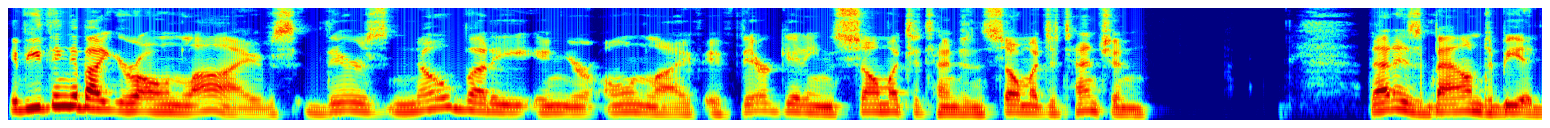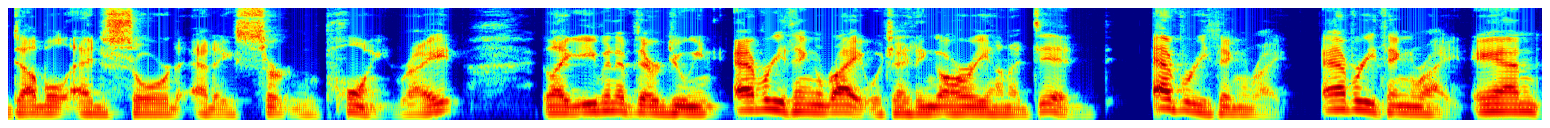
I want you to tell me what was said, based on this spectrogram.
if you think about your own lives, there's nobody in your own life, if they're getting so much attention, so much attention, that is bound to be a double edged sword at a certain point, right? Like, even if they're doing everything right, which I think Ariana did, everything right everything right. And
